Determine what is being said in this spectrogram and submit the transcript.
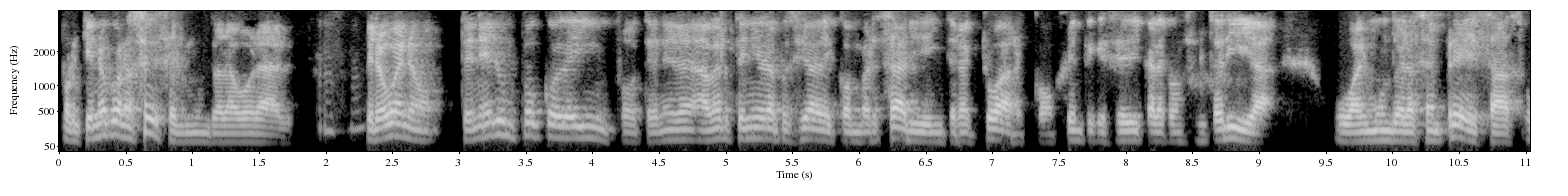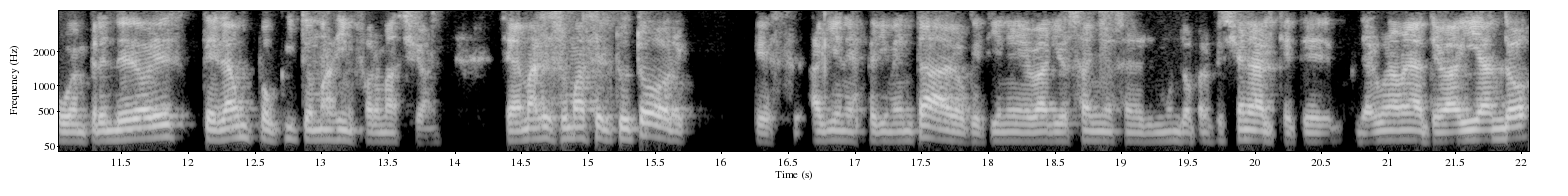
porque no conoces el mundo laboral. Pero bueno, tener un poco de info, tener, haber tenido la posibilidad de conversar y de interactuar con gente que se dedica a la consultoría o al mundo de las empresas o emprendedores, te da un poquito más de información. Si además le sumas el tutor, que es alguien experimentado, que tiene varios años en el mundo profesional, que te, de alguna manera te va guiando,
